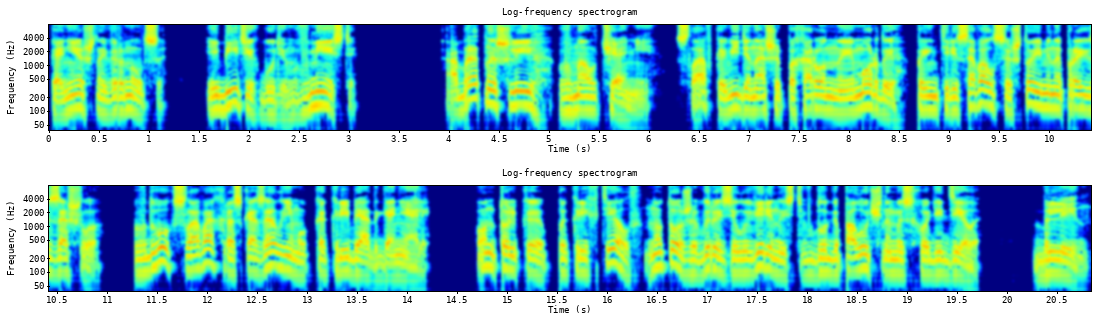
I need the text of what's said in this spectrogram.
Конечно, вернутся. И бить их будем вместе. Обратно шли в молчании. Славка, видя наши похоронные морды, поинтересовался, что именно произошло. В двух словах рассказал ему, как ребят гоняли. Он только покряхтел, но тоже выразил уверенность в благополучном исходе дела. Блин,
